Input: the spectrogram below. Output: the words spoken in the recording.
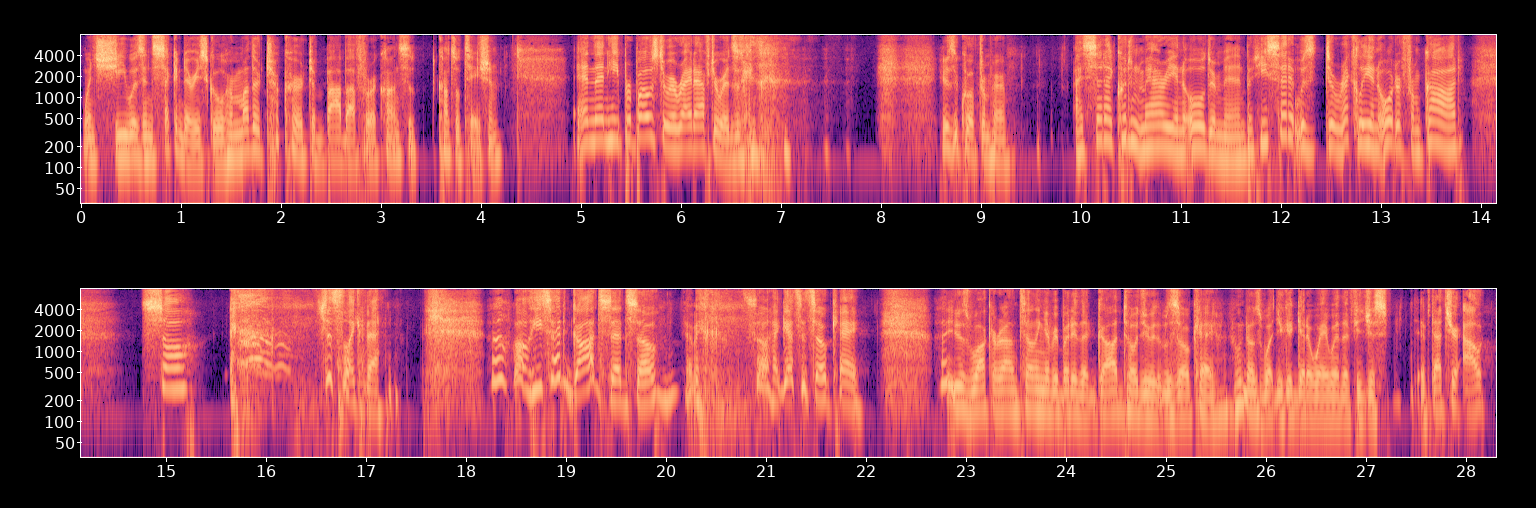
When she was in secondary school, her mother took her to Baba for a consult- consultation, and then he proposed to her right afterwards. Here's a quote from her. I said I couldn't marry an older man, but he said it was directly an order from God. So, just like that. Well, he said God said so. I mean, so I guess it's okay. You just walk around telling everybody that God told you it was okay. Who knows what you could get away with if you just, if that's your out.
